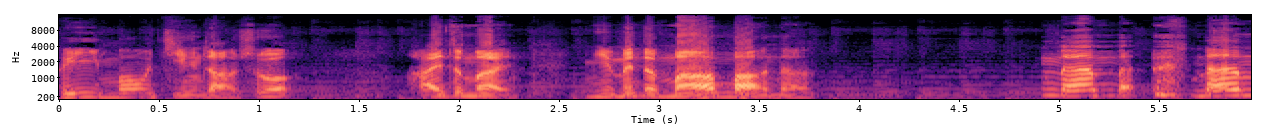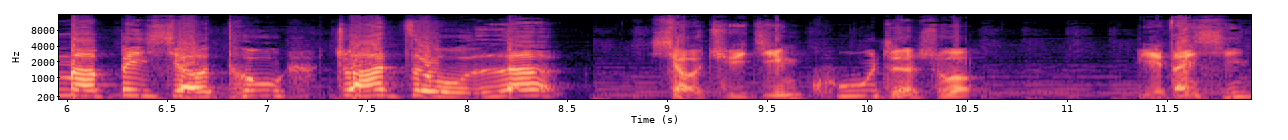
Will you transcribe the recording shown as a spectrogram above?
黑猫警长说：“孩子们，你们的妈妈呢？”妈妈，妈妈被小偷抓走了。小曲精哭着说：“别担心，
